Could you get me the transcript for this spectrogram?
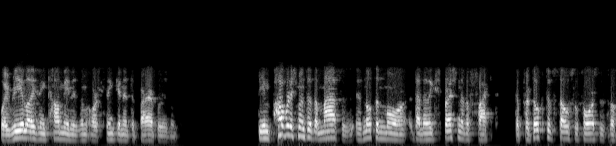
by realizing communism or sinking into barbarism. The impoverishment of the masses is nothing more than an expression of the fact that productive social forces have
